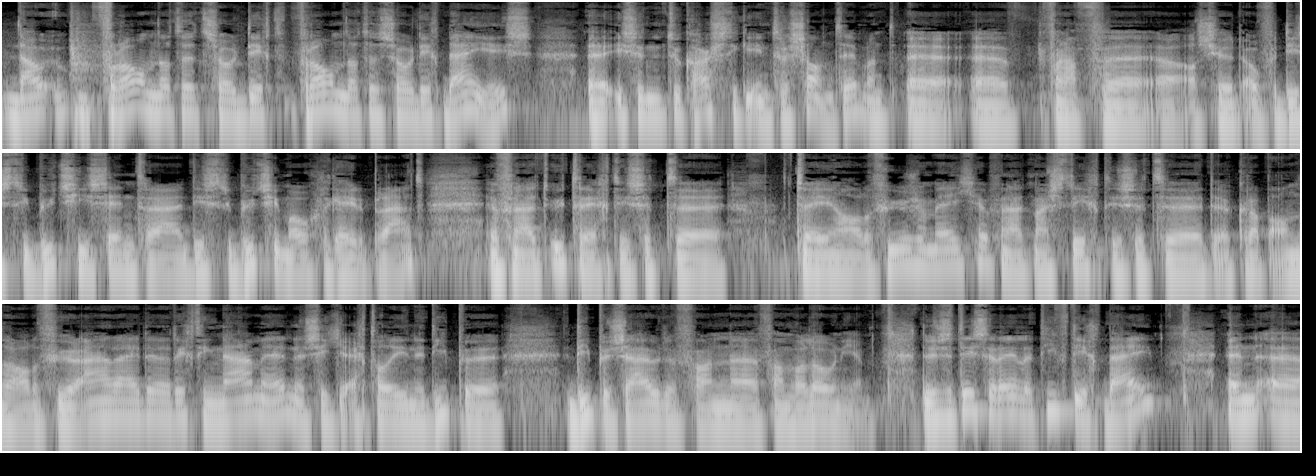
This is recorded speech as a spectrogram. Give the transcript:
nou, vooral omdat het zo dicht, vooral omdat het zo dichtbij is, uh, is het natuurlijk hartstikke interessant. Hè? Want uh, uh, vanaf als je over distributiecentra en distributiemogelijkheden praat, en vanuit Utrecht is het 2,5 uur zo'n beetje. Vanuit Maastricht is het uh, de krap anderhalf uur aanrijden richting Namen. Hè. Dan zit je echt al in het diepe, diepe zuiden van, uh, van Wallonië. Dus het is relatief dichtbij. En uh,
